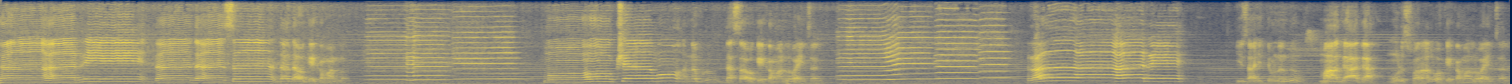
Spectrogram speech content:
ధారే స దద ఒకే కమాండ్లో. మోక్షము అన్నప్పుడు దశ ఒకే కమాండ్లో వాయించాలి. రారే ఈ సాహిత్యం నందు మా గా గా మూడు స్వరాలు ఒకే కమాండ్లో వాయించాలి.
